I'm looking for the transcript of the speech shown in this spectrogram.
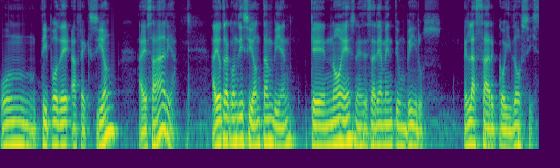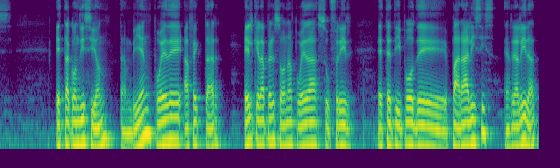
un tipo de afección a esa área. Hay otra condición también que no es necesariamente un virus, es la sarcoidosis. Esta condición también puede afectar el que la persona pueda sufrir este tipo de parálisis en realidad.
